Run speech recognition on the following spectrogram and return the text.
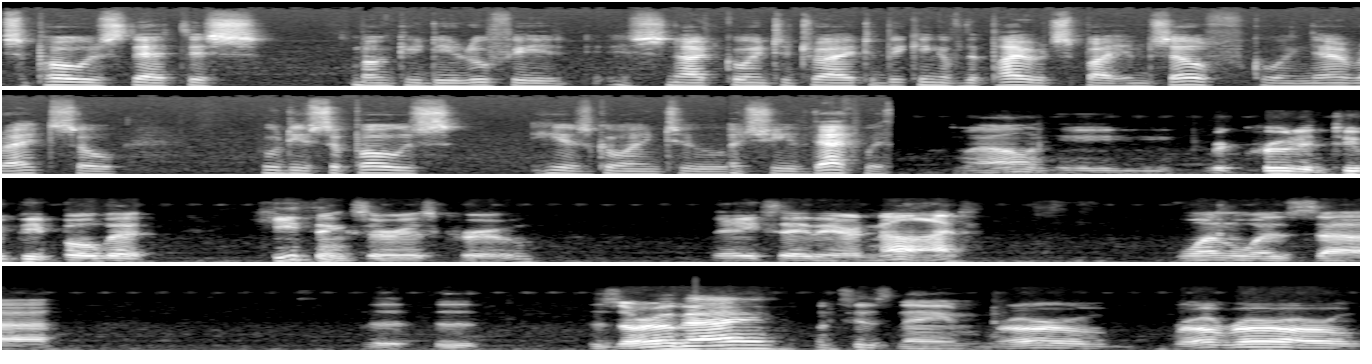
Suppose that this Monkey D. Luffy is not going to try to be king of the pirates by himself going there, right? So who do you suppose he is going to achieve that with? Well, he recruited two people that he thinks are his crew. They say they are not. One was uh, the, the the Zoro guy. What's his name? Roro, Roro,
